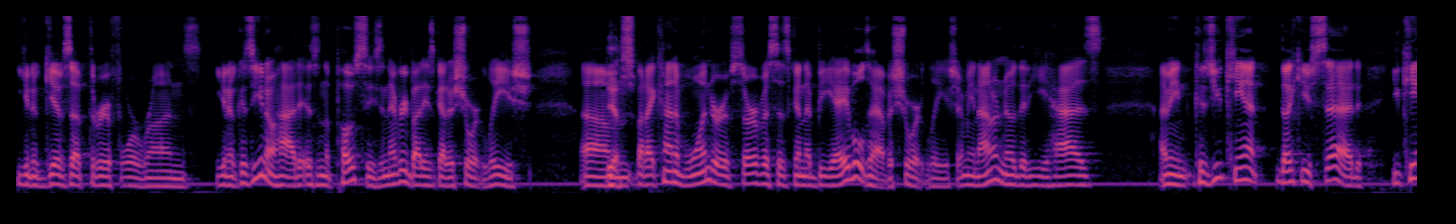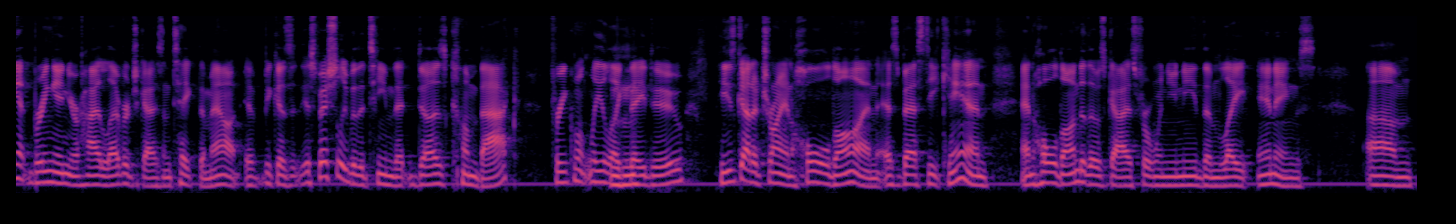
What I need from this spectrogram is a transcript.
you know, gives up three or four runs. You know, because you know how it is in the postseason. Everybody's got a short leash. Um, Yes. But I kind of wonder if Servais is going to be able to have a short leash. I mean, I don't know that he has. I mean, because you can't, like you said, you can't bring in your high leverage guys and take them out if, because, especially with a team that does come back frequently like they do, he's got to try and hold on as best he can and hold on to those guys for when you need them late innings. Um,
